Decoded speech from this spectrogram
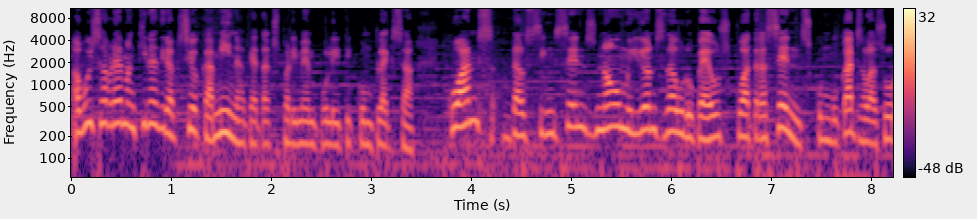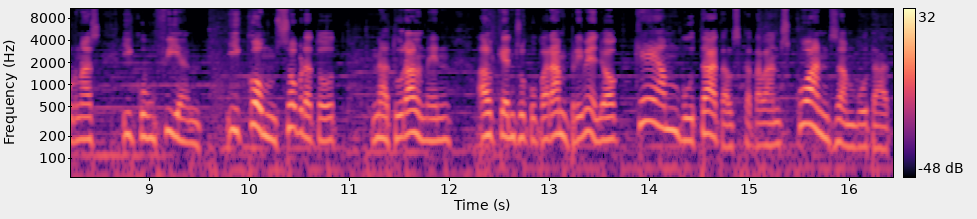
Avui sabrem en quina direcció camina aquest experiment polític complexe. Quants dels 509 milions d'europeus, 400 convocats a les urnes, hi confien i com, sobretot, naturalment, el que ens ocuparà en primer lloc, què han votat els catalans, quants han votat.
